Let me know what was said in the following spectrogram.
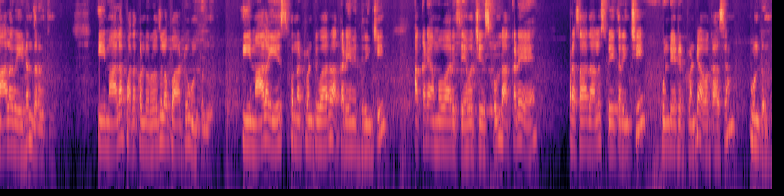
మాల వేయడం జరుగుతుంది. ఈ మాల పదకొండు రోజుల పాటు ఉంటుంది. ఈ మాల వేసుకున్నటువంటి వారు అక్కడే నిద్రించి అక్కడే అమ్మవారి సేవ చేసుకుంటూ అక్కడే ప్రసాదాలు స్వీకరించి ఉండేటటువంటి అవకాశం ఉంటుంది.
